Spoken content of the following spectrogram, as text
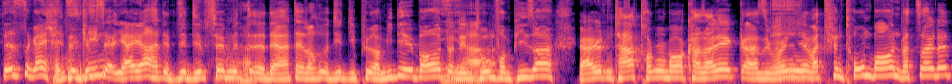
Das ist so geil. Kennst Das gibt's? Ja, ja, ja, den, gibt's ja mit, äh, der hat ja doch die, die Pyramide gebaut und den Ja. Turm von Pisa. Ja, guten Tag, Trockenbauer Kasalik. Äh, Sie wollen hier was für einen Turm bauen? Was soll das?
